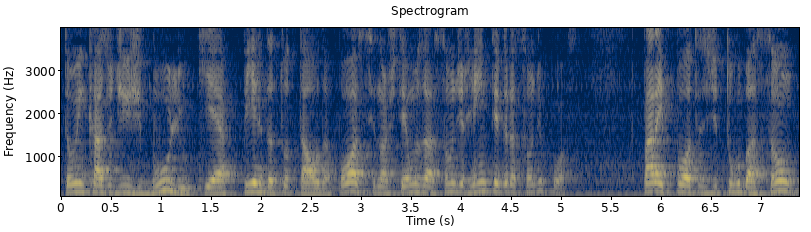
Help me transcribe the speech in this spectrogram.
Então, em caso de esbulho, que é a perda total da posse, nós temos a ação de reintegração de posse. Para a hipótese de turbação,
